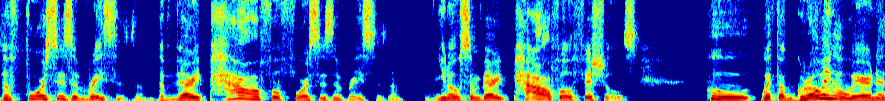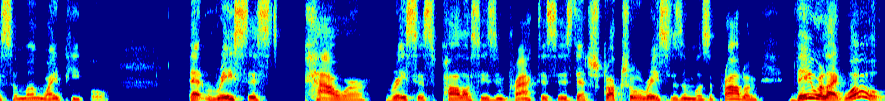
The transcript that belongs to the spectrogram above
the forces of racism the very powerful forces of racism you know some very powerful officials who with a growing awareness among white people that racist power racist policies and practices that structural racism was a problem they were like whoa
